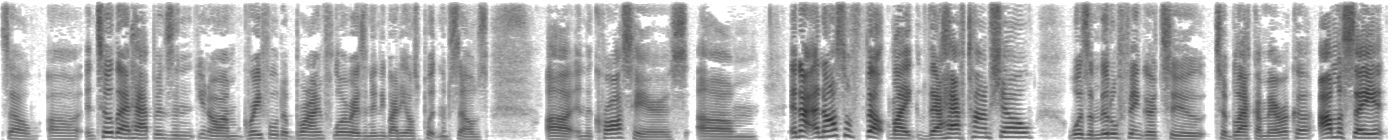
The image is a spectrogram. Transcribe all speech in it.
So uh, until that happens, and you know, I'm grateful to Brian Flores and anybody else putting themselves uh, in the crosshairs. Um, and I and also felt like the halftime show was a middle finger to to Black America. I'ma say it.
